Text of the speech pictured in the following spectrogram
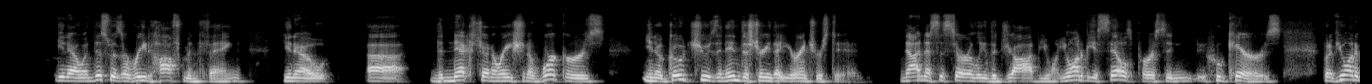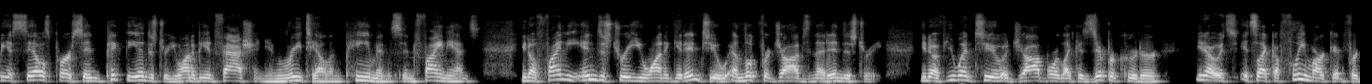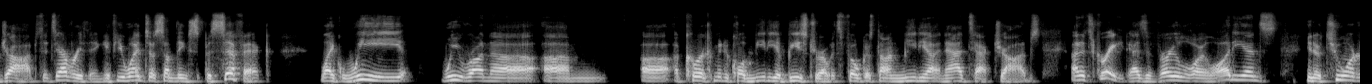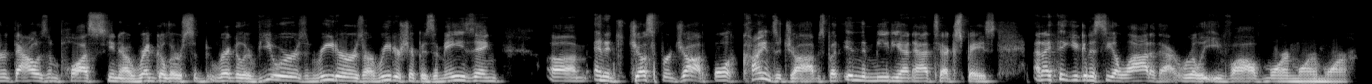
you know, and this was a Reid Hoffman thing. You know, uh, the next generation of workers you know, go choose an industry that you're interested in, not necessarily the job you want. You want to be a salesperson, who cares? But if you want to be a salesperson, pick the industry. You want to be in fashion, in retail, in payments, in finance. You know, find the industry you want to get into and look for jobs in that industry. You know, if you went to a job board like a ZipRecruiter, you know, it's it's like a flea market for jobs. It's everything. If you went to something specific, like we we run a um, uh, a career community called Mediabistro. It's focused on media and ad tech jobs, and it's great. It has a very loyal audience. You know, two hundred thousand plus. You know, regular regular viewers and readers. Our readership is amazing, um, and it's just for jobs, all kinds of jobs, but in the media and ad tech space. And I think you're going to see a lot of that really evolve more and more and more.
